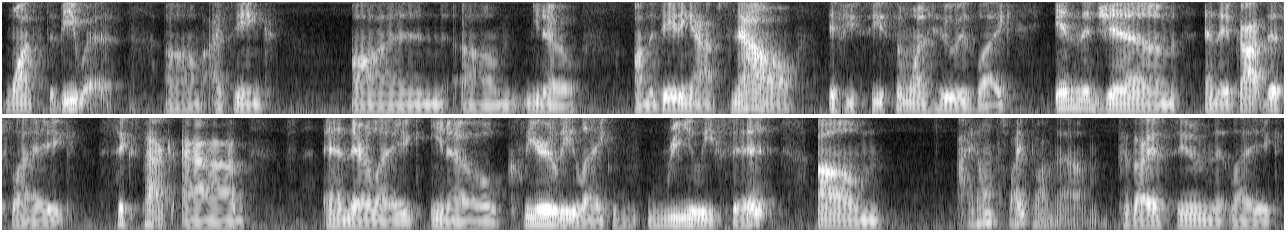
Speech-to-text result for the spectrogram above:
wants to be with. Um, I think on um, you know on the dating apps now, if you see someone who is like in the gym and they've got this like six pack ab and they're like you know clearly like really fit um i don't swipe on them because i assume that like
